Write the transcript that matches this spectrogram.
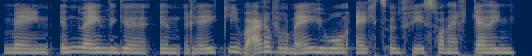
mijn inwijdingen in Reiki waren voor mij gewoon echt een feest van herkenning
